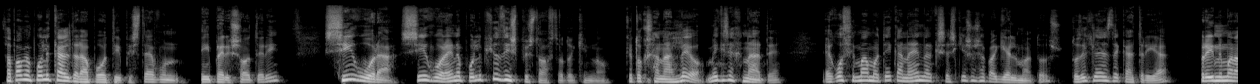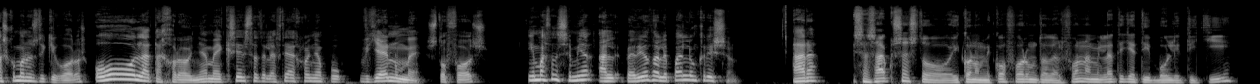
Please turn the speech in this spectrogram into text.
θα πάμε πολύ καλύτερα από ό,τι πιστεύουν οι περισσότεροι. Σίγουρα, σίγουρα είναι πολύ πιο δύσπιστο αυτό το κοινό. Και το ξαναλέω, μην ξεχνάτε, εγώ θυμάμαι ότι έκανα έναρξη ασκήσεως επαγγέλματος το 2013, πριν ήμουν ασκούμενος δικηγόρος, όλα τα χρόνια, με εξαίρεση τα τελευταία χρόνια που βγαίνουμε στο φως, ήμασταν σε μια περίοδο αλλεπάλληλων κρίσεων. Άρα. Σας άκουσα στο Οικονομικό Φόρουμ των Αδελφών να μιλάτε για την πολιτική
